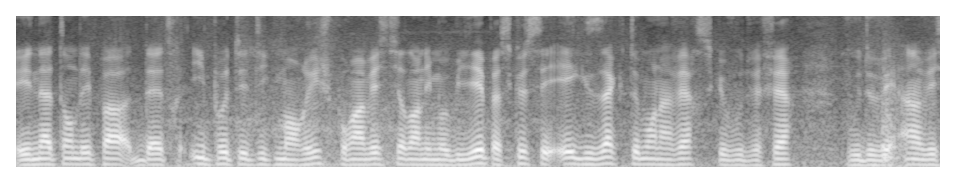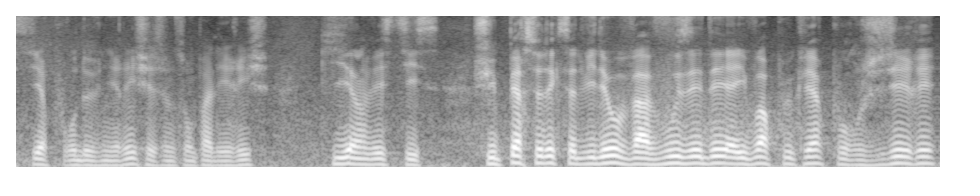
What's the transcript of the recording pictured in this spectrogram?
et n'attendez pas d'être hypothétiquement riche pour investir dans l'immobilier parce que c'est exactement l'inverse que vous devez faire. Vous devez investir pour devenir riche et ce ne sont pas les riches qui investissent. Je suis persuadé que cette vidéo va vous aider à y voir plus clair pour gérer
